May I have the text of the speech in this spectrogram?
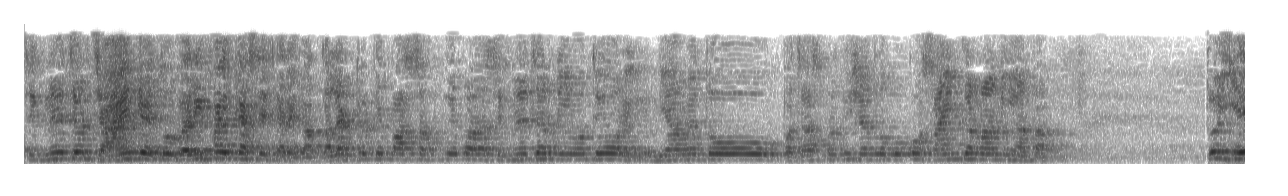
सिग्नेचर जाएँगे तो वेरीफाई कैसे करेगा? कलेक्टर के पास सबके पास सिग्नेचर नहीं होते और इंडिया में तो 50 प्रतिशत लोगों को साइन करना नहीं आता। तो ये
